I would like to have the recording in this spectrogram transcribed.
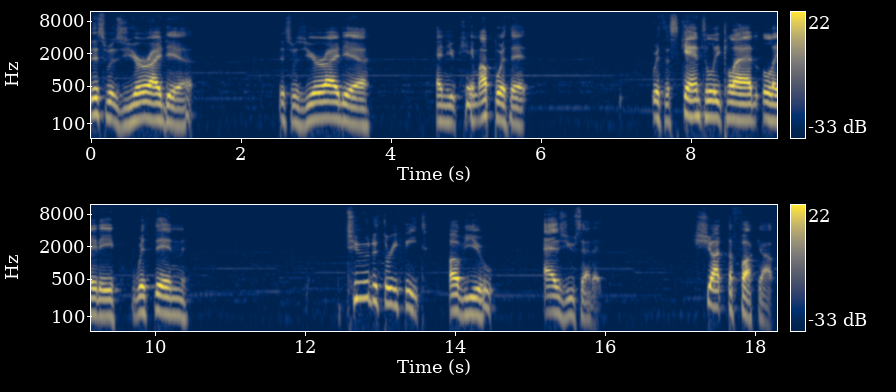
This was your idea. This was your idea. And you came up with it with a scantily clad lady within two to three feet of you as you said it. Shut the fuck up.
